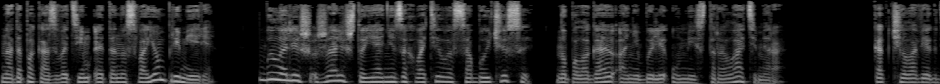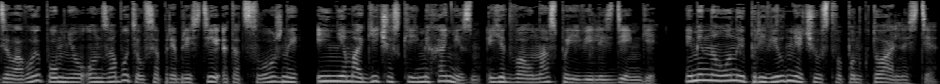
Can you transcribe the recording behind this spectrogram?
надо показывать им это на своем примере. Было лишь жаль, что я не захватила с собой часы, но, полагаю, они были у мистера Латимера. Как человек деловой, помню, он заботился приобрести этот сложный и не магический механизм, едва у нас появились деньги. Именно он и привил мне чувство пунктуальности.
